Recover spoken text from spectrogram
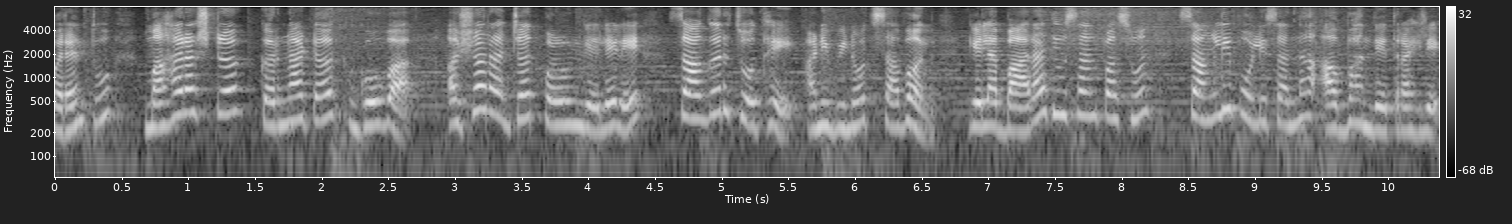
परंतु महाराष्ट्र कर्नाटक गोवा अशा राज्यात पळून गेलेले सागर चोथे आणि विनोद सावंत गेल्या बारा दिवसांपासून सांगली पोलिसांना आव्हान देत राहिले.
